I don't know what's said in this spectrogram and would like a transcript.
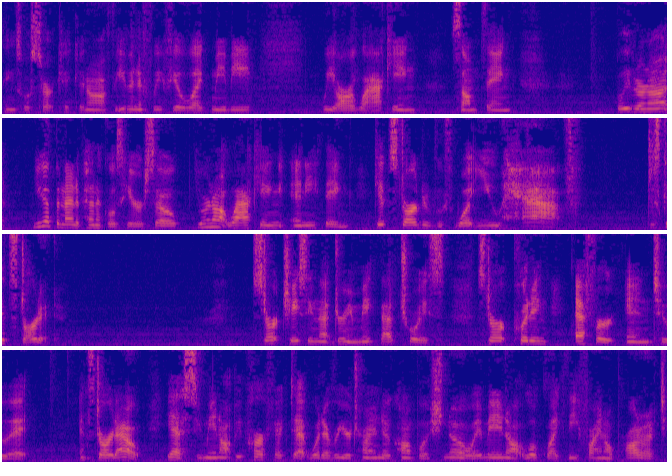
things will start kicking off, even if we feel like maybe we are lacking something. Believe it or not, you got the Knight of Pentacles here, so you're not lacking anything. Get started with what you have. Just get started. Start chasing that dream. Make that choice. Start putting effort into it and start out. Yes, you may not be perfect at whatever you're trying to accomplish. No, it may not look like the final product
